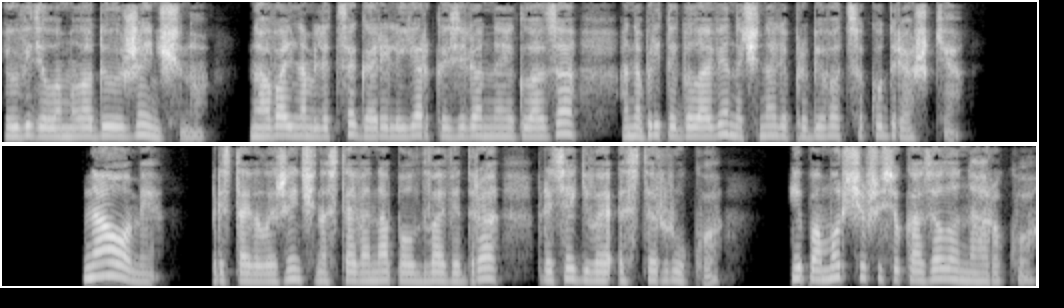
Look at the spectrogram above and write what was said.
и увидела молодую женщину. На овальном лице горели ярко зеленые глаза, а на бритой голове начинали пробиваться кудряшки. «Наоми», Представила женщина, ставя на пол два ведра, протягивая Эстер руку, и, поморщившись, указала на руку.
